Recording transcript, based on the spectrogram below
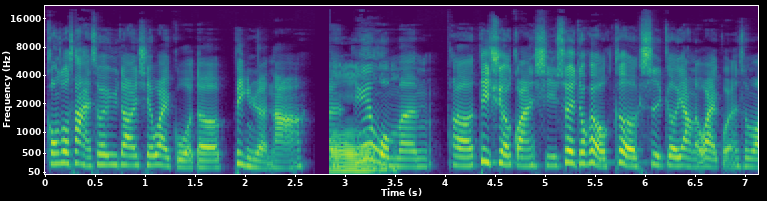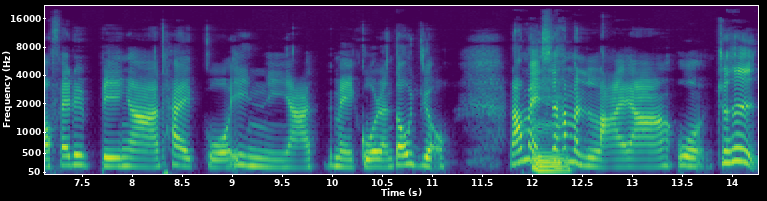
工作上还是会遇到一些外国的病人啊，哦、因为我们呃地区的关系，所以就会有各式各样的外国人，什么菲律宾啊、泰国、印尼啊、美国人都有。然后每次他们来啊，嗯、我就是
